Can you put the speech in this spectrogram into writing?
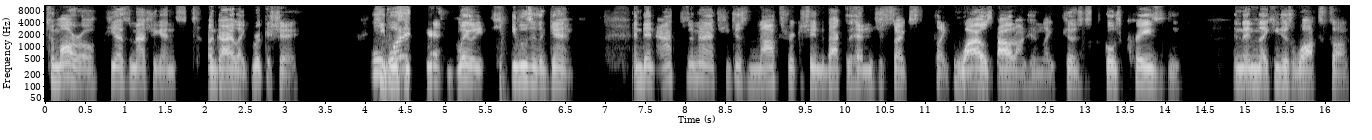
Tomorrow he has a match against a guy like Ricochet. Well, he what loses again. Wait, wait, he, he loses again, and then after the match he just knocks Ricochet in the back of the head and just like like wiles out on him, like just goes crazy, and then like he just walks off.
